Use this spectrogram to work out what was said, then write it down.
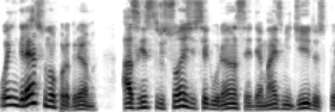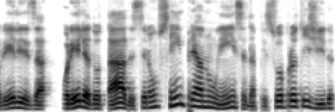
O ingresso no programa, as restrições de segurança e demais medidas por ele, por ele adotadas serão sempre a anuência da pessoa protegida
